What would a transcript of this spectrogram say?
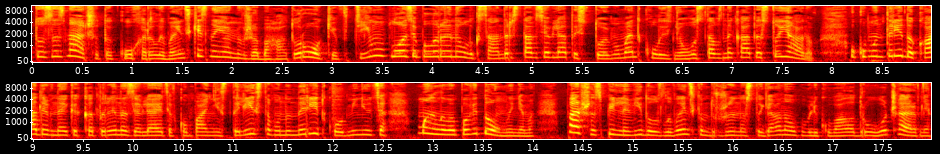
Варто зазначити, кухар Ливенський знайомі вже багато років. Втім, у блозі балерини Олександр став з'являтись той момент, коли з нього став зникати Стоянов. У коментарі до кадрів, на яких Катерина з'являється в компанії стиліста, вони нерідко обмінюються милими повідомленнями. Перше спільне відео з Ливенським дружина Стоянова опублікувала 2 червня.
